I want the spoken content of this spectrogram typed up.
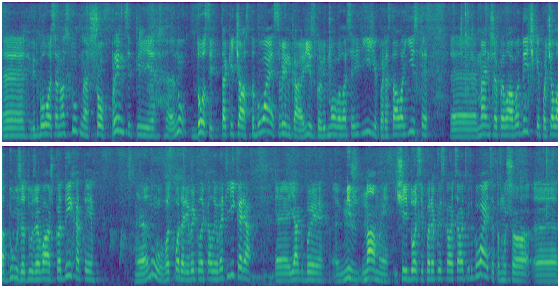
Е, відбулося наступне, що в принципі е, ну, досить таки часто буває. Свинка різко відмовилася від їжі, перестала їсти, е, менше пила водички, почала дуже-дуже важко дихати. Е, ну, господарі викликали ветлікаря. Е, якби е, між нами ще й досі переписка оця от відбувається, тому що е,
